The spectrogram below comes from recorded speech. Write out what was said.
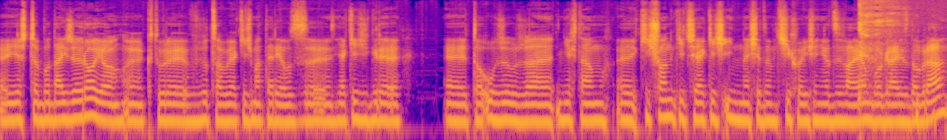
E, Jeszcze bodajże Rojo, e, który wrzucał jakiś materiał z e, jakiejś gry, to użył, że niech tam kiszonki czy jakieś inne siedzą cicho i się nie odzywają, bo gra jest dobra.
